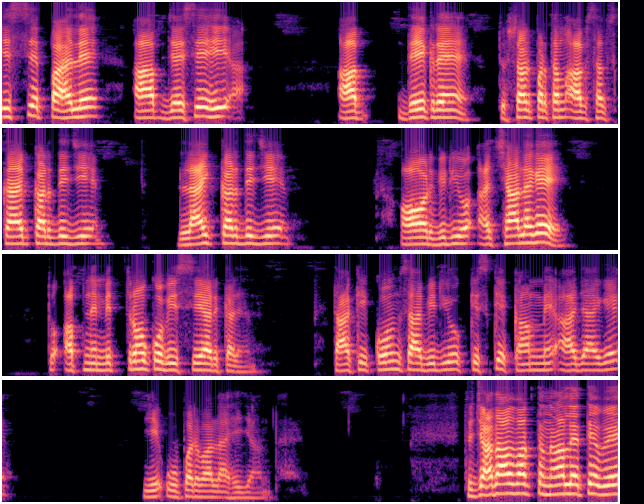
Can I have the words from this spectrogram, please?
इससे पहले आप जैसे ही आप देख रहे हैं तो सर्वप्रथम आप सब्सक्राइब कर दीजिए, लाइक कर दीजिए और वीडियो अच्छा लगे तो अपने मित्रों को भी शेयर करें। ताकि कौन सा वीडियो किसके काम में आ जाएगा, ये ऊपर वाला ही जानता है। तो ज़्यादा वक्त ना लेते हुए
